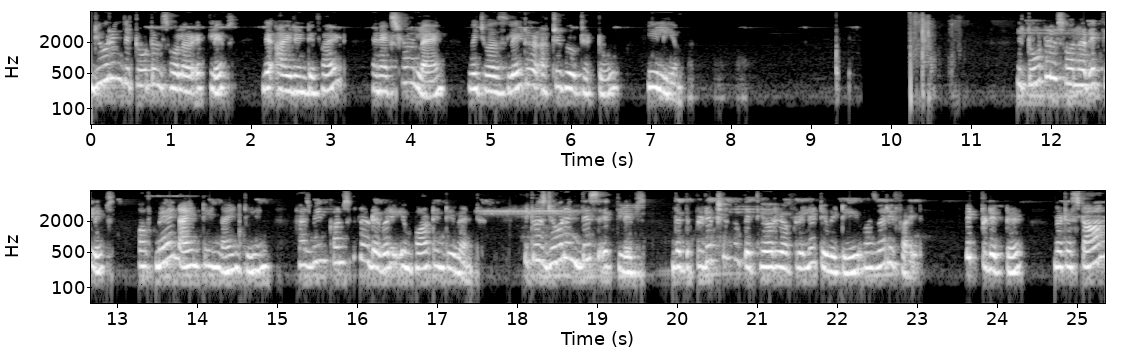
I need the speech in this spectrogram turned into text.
During the total solar eclipse, they identified an extra line which was later attributed to helium. The total solar eclipse of May 1919 has been considered a very important event. It was during this eclipse that the prediction of the theory of relativity was verified. It predicted that a star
